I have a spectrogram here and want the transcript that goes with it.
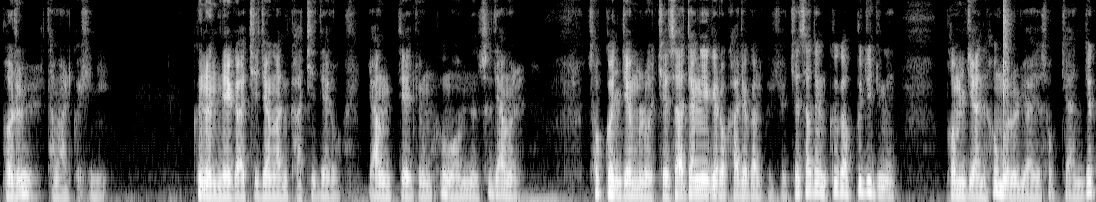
벌을 당할 것이니 그는 내가 지정한 가치대로 양떼 중 흠 없는 수량을 속건 제물로 제사장에게로 가져갈 것이요 제사장 그가 부지 중에 범죄한 허물을 위하여 속죄한즉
